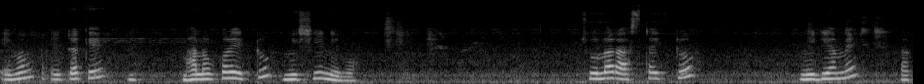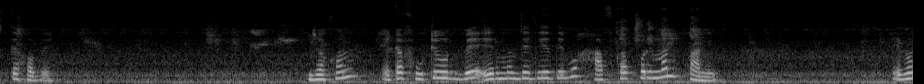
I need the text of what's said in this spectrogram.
এবং এটাকে ভালো করে একটু মিশিয়ে নেব। চুলার আঁচটা একটু মিডিয়ামে রাখতে হবে। যখন এটা ফুটে উঠবে, এর মধ্যে দিয়ে দেব হাফ কাপ পরিমাণ পানি এবং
